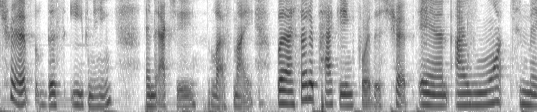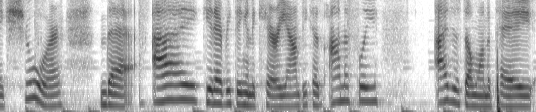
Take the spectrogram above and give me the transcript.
trip this evening and actually last night. But I started packing for this trip and I want to make sure that I get everything in a carry on because honestly, I just don't want to pay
